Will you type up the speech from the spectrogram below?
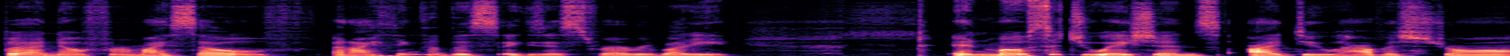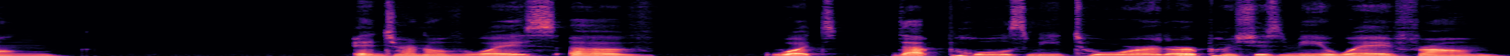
but I know for myself and I think that this exists for everybody. In most situations, I do have a strong internal voice of what that pulls me toward or pushes me away from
